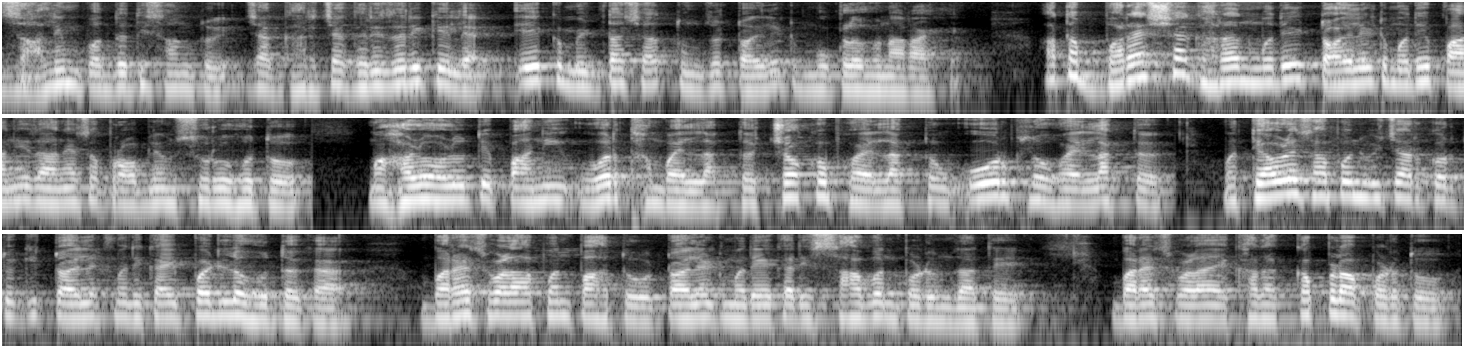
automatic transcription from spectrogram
जालिम पद्धती सांगतोय ज्या घरच्या घरी जरी केल्या एक मिनिटाच्या तुमचं टॉयलेट मोकळं होणार आहे. आता बऱ्याचशा घरांमध्ये टॉयलेटमध्ये पाणी जाण्याचा प्रॉब्लेम सुरू होतो. मग हळूहळू ते पाणी वर थांबायला लागतं चॉकअप व्हायला लागतं ओव्हरफ्लो व्हायला लागतं. मग त्यावेळेस आपण विचार करतो की टॉयलेटमध्ये काही पडलं होतं का? बऱ्याच वेळा आपण पाहतो टॉयलेटमध्ये एखादी साबण पडून जाते. बऱ्याच वेळा एखादा कपडा पडतो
